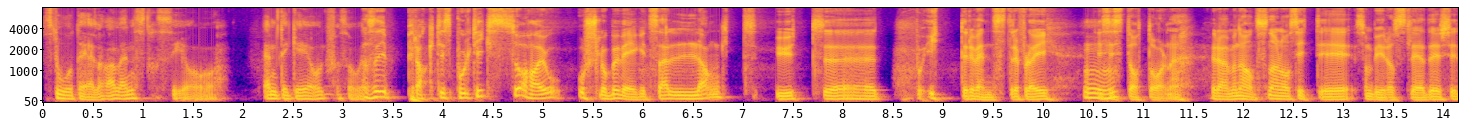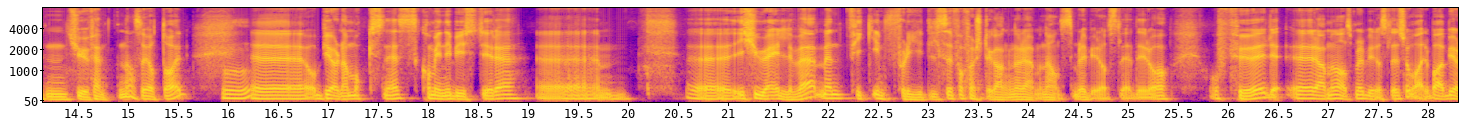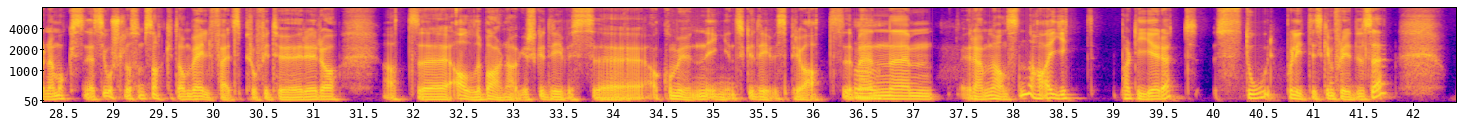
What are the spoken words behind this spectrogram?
store deler av venstresida og MDG òg, for så vidt? Altså, I praktisk politikk så har jo Oslo beveget seg langt ut uh, på ytre venstre fløy de siste åtte årene. Raymond Hansen har nå sittet som byrådsleder siden 2015, altså i åtte år. Eh, og Bjørnar Moxnes kom inn i bystyret eh, eh, i 2011, men fikk innflytelse for første gang når Raymond Hansen ble byrådsleder. Og, og før eh, Raymond Hansen ble byrådsleder, så var det bare Bjørnar Moxnes i Oslo som snakket om velferdsprofitører, og at eh, alle barnehager skulle drives eh, av kommunen, ingen skulle drives privat. Men eh, Raymond Hansen har gitt partiet Rødt stor politisk innflytelse.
